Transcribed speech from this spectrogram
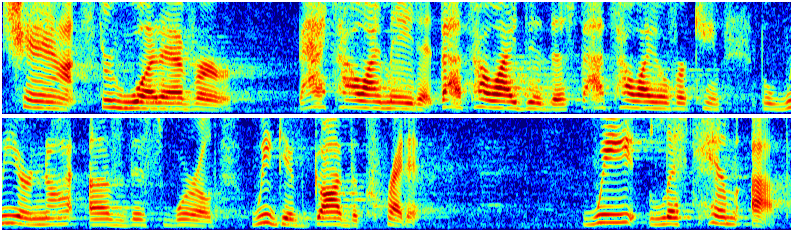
chants, through whatever. That's how I made it. That's how I did this. That's how I overcame. But we are not of this world. We give God the credit. We lift Him up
